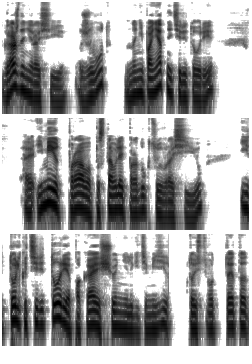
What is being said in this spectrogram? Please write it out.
граждане России живут на непонятной территории, э, имеют право поставлять продукцию в Россию, и только территория пока еще не легитимизирует. То есть вот это,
